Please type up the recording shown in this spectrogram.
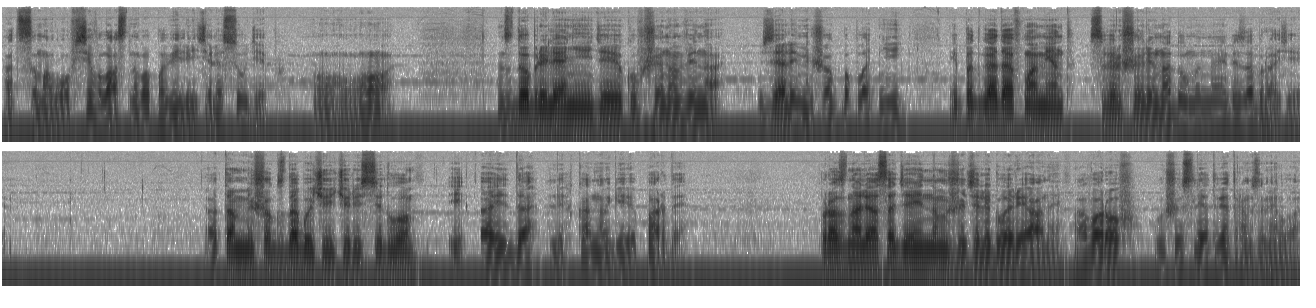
от самого всевластного повелителя судеб. Ого! Сдобрили они идею кувшином вина, взяли мешок поплотней и, подгадав момент, совершили надуманное безобразие. А там мешок с добычей через седло и айда легконогие парды. Прознали о содеянном жители Глорианы, а воров уж и след ветром замело.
